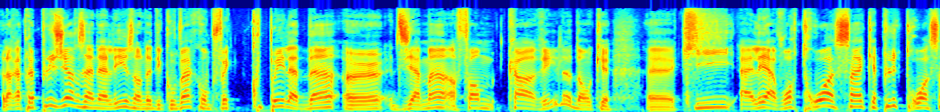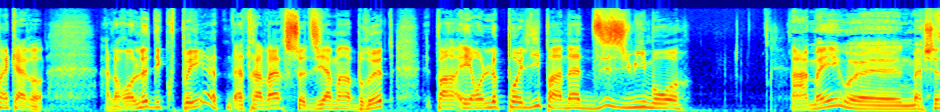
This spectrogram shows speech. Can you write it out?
Alors, après plusieurs analyses, on a découvert qu'on pouvait couper là-dedans un diamant en forme carrée, donc euh, qui allait avoir 300, plus de 300 carats. Alors, on l'a découpé à, à, travers ce diamant brut et on l'a poli pendant 18 mois. À la main ou euh, une machine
